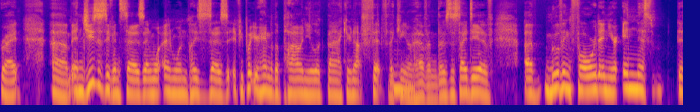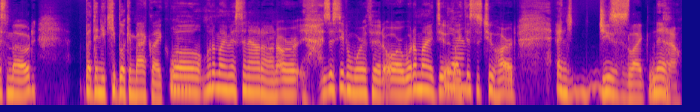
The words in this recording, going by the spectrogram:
Right. Um, and Jesus even says, in, in one place, he says, "If you put your hand to the plow and you look back, you're not fit for the kingdom of heaven." There's this idea of of moving forward, and you're in this this mode. But then you keep looking back, like, well, what am I missing out on? Or is this even worth it? Or what am I doing? Yeah. Like, this is too hard. And Jesus is like, no, no.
